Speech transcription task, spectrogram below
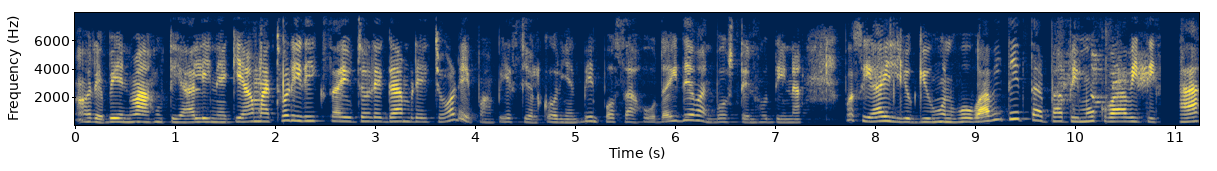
અરે બેન, વાહ, હું તી હાલીને કે આમાં થોડી રિક્ષા જડે ગામડે જડે પણ સ્પેશિયલ કરીએ બેન, પોસા હો દઈ દેવાને બસ સ્ટેન્ડ સુધીના. પછી આઈ ગયું, હું હોવ આવી હતી તાર ભાભી મૂકવા આવી હતી. હા,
